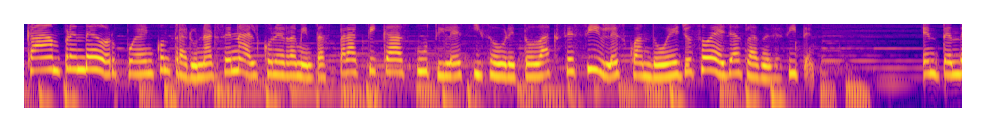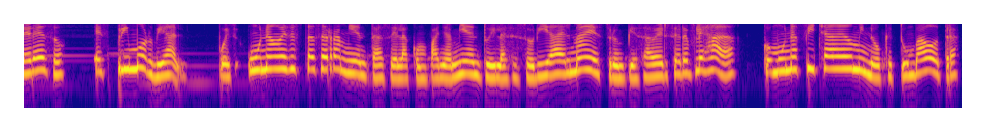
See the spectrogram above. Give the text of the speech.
cada emprendedor puede encontrar un arsenal con herramientas prácticas, útiles y sobre todo accesibles cuando ellos o ellas las necesiten. Entender eso es primordial, pues una vez estas herramientas, el acompañamiento y la asesoría del maestro empieza a verse reflejada, como una ficha de dominó que tumba otra,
